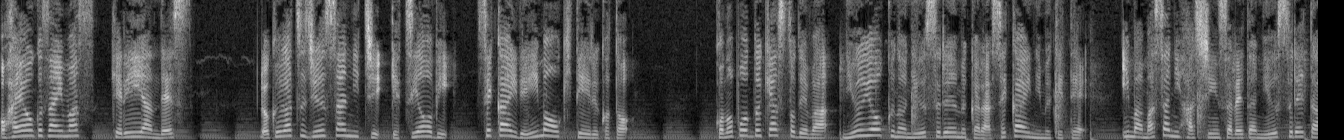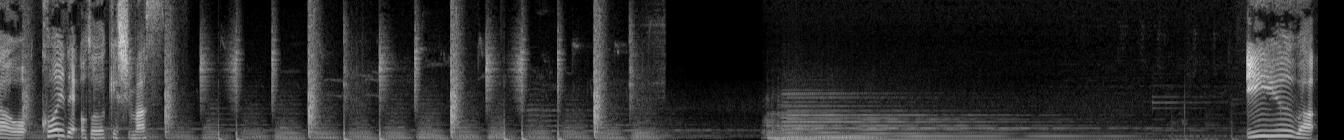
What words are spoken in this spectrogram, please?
おはようございます。ケリーアンです。6月13日月曜日世界で今起きていることこのポッドキャストではニューヨークのニュースルームから世界に向けて今まさに発信されたニュースレターを声でお届けします。EU は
